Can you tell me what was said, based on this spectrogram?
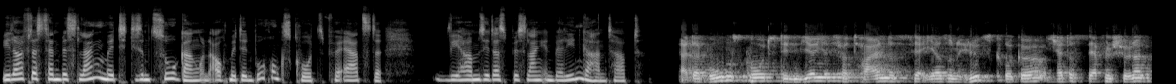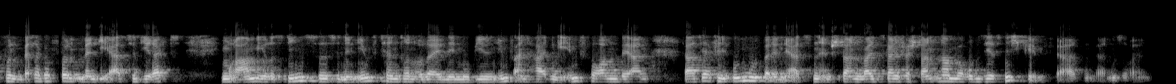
Wie läuft das denn bislang mit diesem Zugang und auch mit den Buchungscodes für Ärzte? Wie haben Sie das bislang in Berlin gehandhabt? Ja, der Buchungscode, den wir jetzt verteilen, das ist ja eher so eine Hilfskrücke. Ich hätte es sehr viel schöner gefunden, besser gefunden, wenn die Ärzte direkt im Rahmen ihres Dienstes in den Impfzentren oder in den mobilen Impfeinheiten geimpft worden wären. Da ist sehr viel Unmut bei den Ärzten entstanden, weil sie gar nicht verstanden haben, warum sie jetzt nicht geimpft werden, werden sollen.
